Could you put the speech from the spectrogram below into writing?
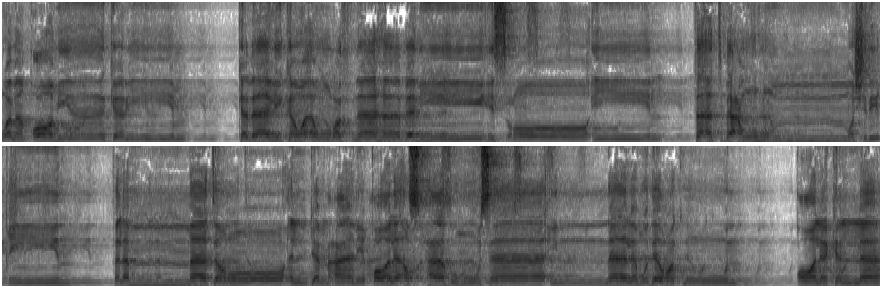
ومقام كريم. كذلك وأورثناها بني إسرائيل فأتبعوهم مشرقين. فلما تراءى الجمعان قال أصحاب موسى إنا لمدركون. قال كلا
